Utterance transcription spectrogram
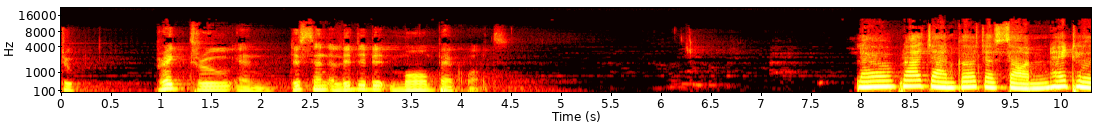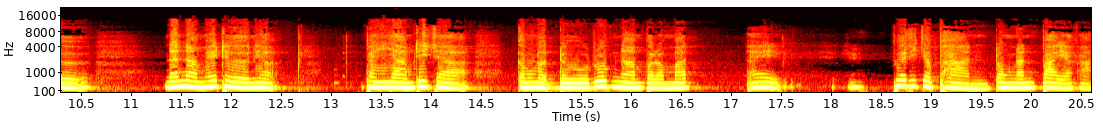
to break through and descend a little bit more backwards แล้วพระอาจารย์ก็จะสอนให้เธอ แนะนำให้เธอเนี่ย พยายามที่จะกำหนดดูรูปนามปรมัตถ์ให้เพื่อที่จะผ่านตรงนั้นไปอะค่ะ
